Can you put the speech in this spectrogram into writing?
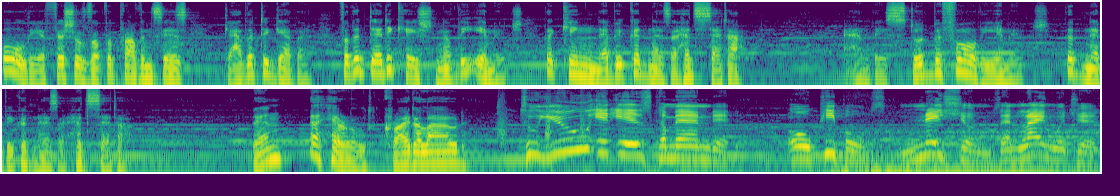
all the officials of the provinces gathered together for the dedication of the image that King Nebuchadnezzar had set up. And they stood before the image that Nebuchadnezzar had set up. Then a herald cried aloud, To you it is commanded, O peoples, nations, and languages,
